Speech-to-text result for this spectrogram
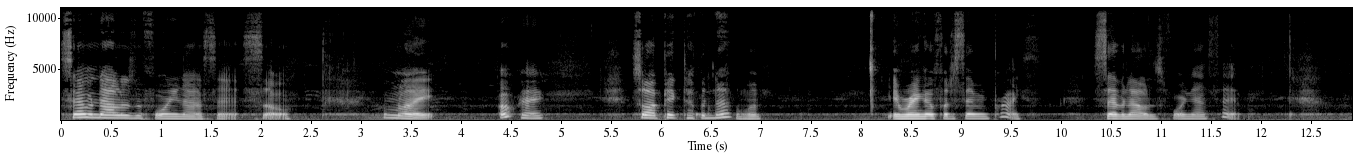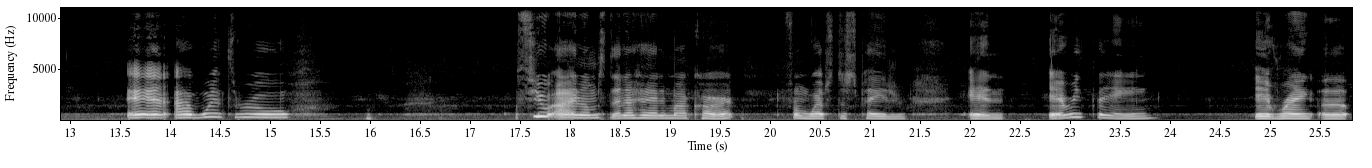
$7.49. So I'm like, okay. So I picked up another one. It rang up for the same price $7.49. And I went through a few items that I had in my cart from Webster's Pages. And everything, it rang up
